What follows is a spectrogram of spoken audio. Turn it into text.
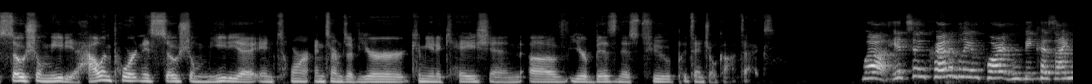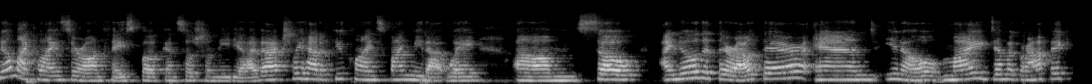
social media? How important is social media in, tor- in terms of your communication of your business to potential contacts? Well, it's incredibly important because I know my clients are on Facebook and social media. I've actually had a few clients find me that way. Um, so I know that they're out there, and you know, my demographic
